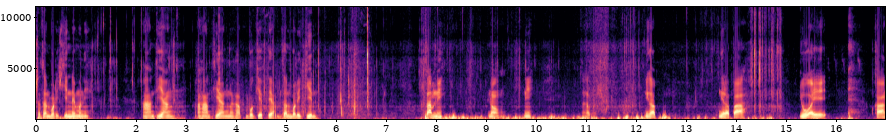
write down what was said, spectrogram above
ถ้าสันบริกินได้หมดนี่อาหารเที่ยง อาหารเที่ยงนะครับบ่เก็บแต้มสันบริกินซ้ำนี่ น้องนี่นะครับ นี่ครับ นี่แหละปลาอยู่ไอ้ข้าง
